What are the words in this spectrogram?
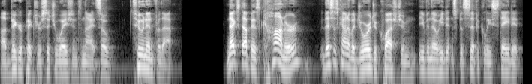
a bigger picture situation tonight. So tune in for that. Next up is Connor. This is kind of a Georgia question, even though he didn't specifically state it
